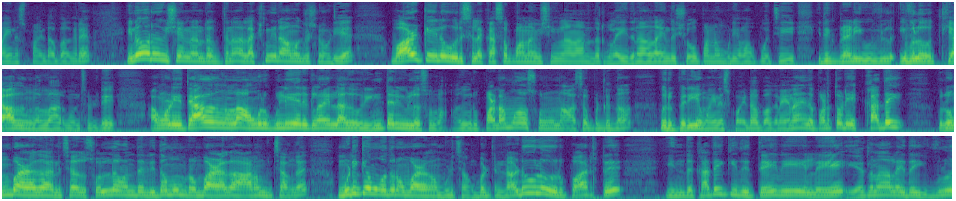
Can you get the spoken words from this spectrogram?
மைனஸ் பாயிண்ட்டாக பார்க்குறேன். இன்னொரு விஷயம் என்னன்றதுன்னா லக்ஷ்மி ராமகிருஷ்ணனுடைய வாழ்க்கையில் ஒரு சில கசப்பான விஷயங்கள்லாம் நடந்திருக்கலாம் இதனால தான் இந்த ஷோ பண்ண முடியாமல் போச்சு. இதுக்கு பின்னாடி இவ்வளோ இவ்வளோ தியாகங்கள்லாம் இருக்கும்னு சொல்லிட்டு அவங்களுடைய தியாகங்கள்லாம் அவங்களுக்குள்ளேயே இருக்கலாம் இல்லை அது ஒரு இன்டர்வியூவில் சொல்லலாம். அது ஒரு படமாக சொல்லணும்னு ஆசைப்பட்டு தான் ஒரு பெரிய மைனஸ் பாயிண்ட்டாக பார்க்குறேன். ஏன்னா இந்த படத்துடைய கதை ரொம்ப அழகாக இருந்துச்சு. அது சொல்ல வந்த விதமும் ரொம்ப அழகாக ஆரம்பித்தாங்க முடிக்கும் போது ரொம்ப அழகாக முடித்தாங்க பட் நடுவில் ஒரு பார்ட்டு இந்த கதைக்கு இது தேவையே இல்லையே. எதனால் இதை இவ்வளோ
